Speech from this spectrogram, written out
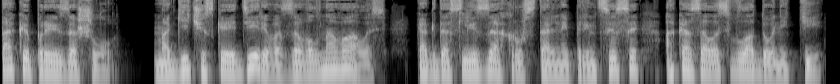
Так и произошло. Магическое дерево заволновалось, когда слеза хрустальной принцессы оказалась в ладони Ки.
